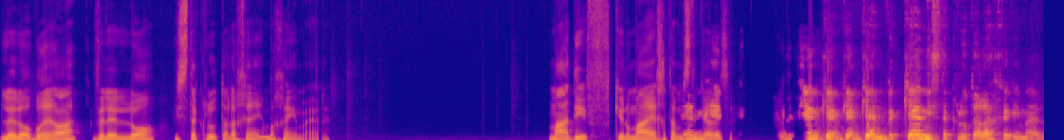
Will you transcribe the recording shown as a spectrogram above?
ללא ברירה וללא הסתכלות על אחרים בחיים האלה. מה עדיף? כאילו, מה, איך אתה מסתכל כן, על זה? כן, כן, כן, כן, וכן הסתכלות על האחרים האלה.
